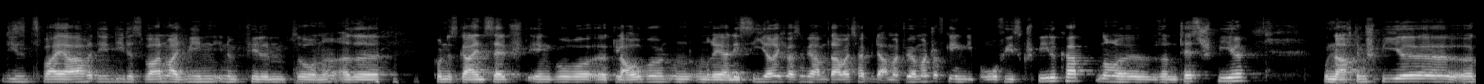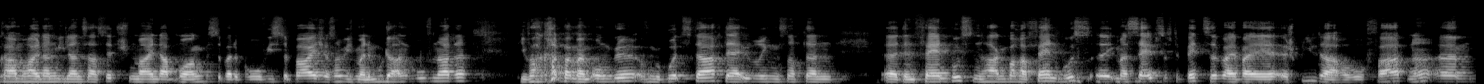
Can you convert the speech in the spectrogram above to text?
diese zwei Jahre, die, die das waren, war ich wie in, in einem Film so, ne? Also konnte es gar nicht selbst irgendwo äh, glauben und, und realisieren. Ich weiß nicht, wir haben damals halt mit der Amateurmannschaft gegen die Profis gespielt gehabt, noch äh, so ein Testspiel. Und nach dem Spiel äh, kam halt dann Milan Sasic und meinte, ab morgen bist du bei den Profis dabei. Ich weiß noch, wie ich meine Mutter angerufen hatte. Die war gerade bei meinem Onkel auf dem Geburtstag, der übrigens noch dann äh, den Fanbus, den Hagenbacher Fanbus, äh, immer selbst auf der Betze bei, bei äh, Spieltage hochfahrt, ne? Ähm,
